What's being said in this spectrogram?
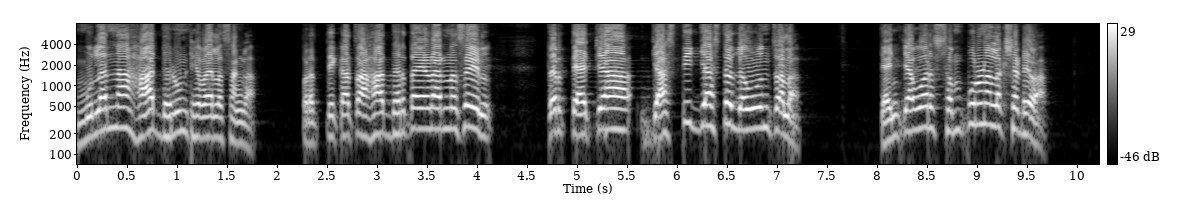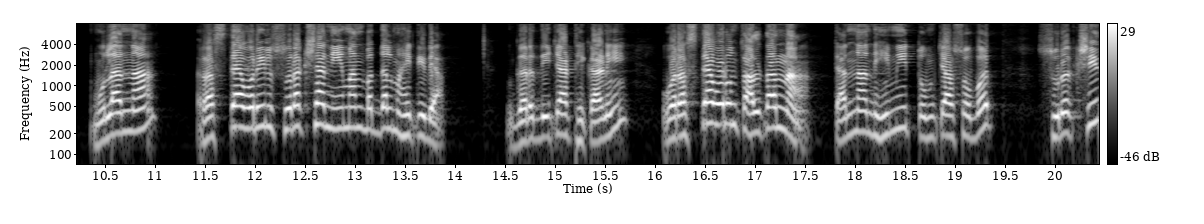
मुलांना हात धरून ठेवायला सांगा. प्रत्येकाचा हात धरता येणार नसेल तर त्याच्या जास्तीत जास्त जवळून चाला. त्यांच्यावर संपूर्ण लक्ष ठेवा. मुलांना रस्त्यावरील सुरक्षा नियमांबद्दल माहिती द्या. गर्दीच्या ठिकाणी व रस्त्यावरून चालताना त्यांना नेहमी तुमच्यासोबत सुरक्षित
